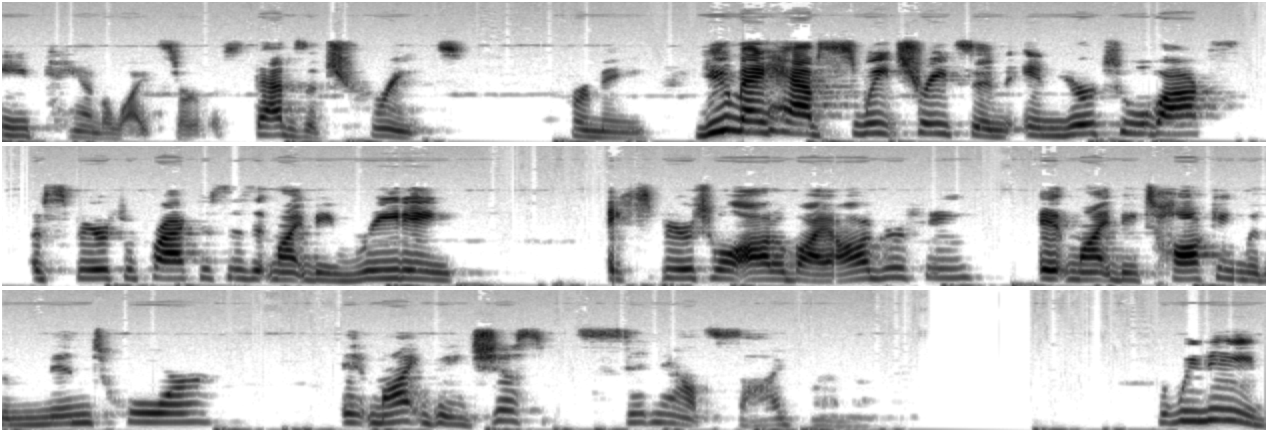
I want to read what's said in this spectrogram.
Eve candlelight service. That is a treat for me. You may have sweet treats in, in your toolbox of spiritual practices. It might be reading a spiritual autobiography. It might be talking with a mentor. It might be just sitting outside for a moment. But we need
